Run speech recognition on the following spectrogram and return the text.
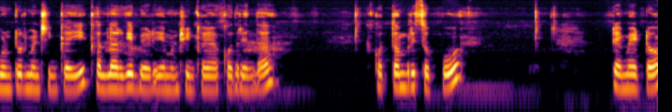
ಗುಂಟೂರು ಮೆಣಸಿನ್ಕಾಯಿ, ಕಲ್ಲರ್ಗೆ ಬೇಡಿಗೆ ಮೆಣಸಿನ್ಕಾಯಿ ಹಾಕೋದ್ರಿಂದ. ಕೊತ್ತಂಬರಿ ಸೊಪ್ಪು, ಟೊಮೆಟೊ.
